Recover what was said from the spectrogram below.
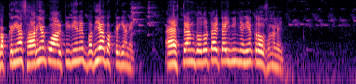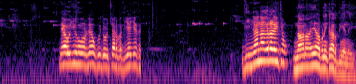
ਬੱਕਰੀਆਂ ਸਾਰੀਆਂ ਕੁਆਲਿਟੀ ਦੀਆਂ ਨੇ ਵਧੀਆ ਬੱਕਰੀਆਂ ਨੇ। ਇਸ ਟਾਈਮ ਦੋ ਦੋ ਢਾਈ ਢਾਈ ਮਹੀਨਿਆਂ ਦੀਆਂ ਕਰੋਸਿੰਗ ਨੇ। ਲਿਆਓ ਜੀ ਹੋਰ ਲਿਆਓ ਕੋਈ ਦੋ ਚਾਰ ਵਧੀਆ ਜਿਹੇ ਦੀਨਾ ਨਗਰ ਵਾਲੇ ਚੋਂ? ਨਾ ਨਾ ਇਹ ਆਪਣੀ ਘਰ ਦੀਆਂ ਨੇ ਜੀ।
